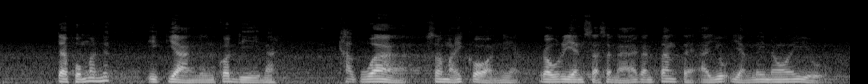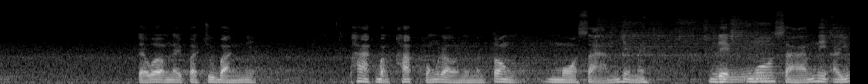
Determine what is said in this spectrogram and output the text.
.5 แต่ผมมานึกอีกอย่างหนึ่งก็ดีนะครับว่าสมัยก่อนเนี่ยเราเรียนศาสนากันตั้งแต่อายุยังน้อยๆอยู่ แต่ว่าในปัจจุบันเนี่ยภาคบังคับของเราเนี่ยมันต้องมสามใช่ไหมเด็กมสามนี่อายุ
